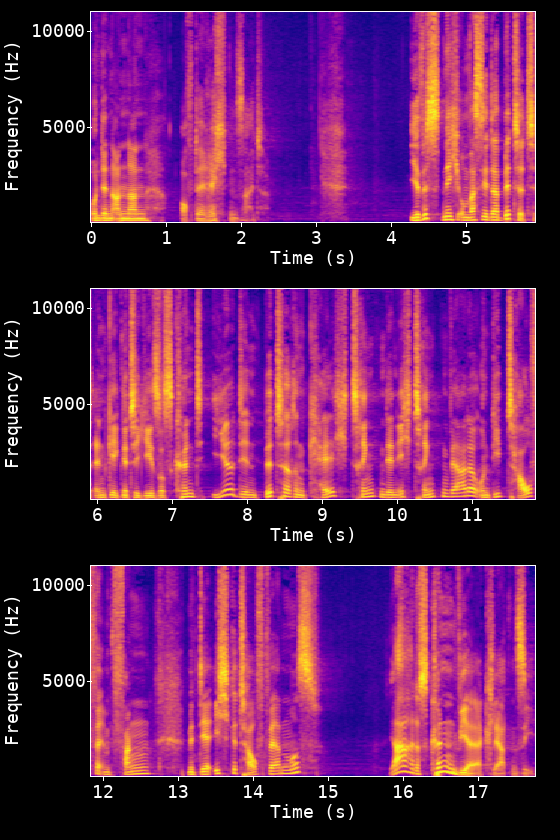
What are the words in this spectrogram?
und den anderen auf der rechten Seite. Ihr wisst nicht, um was ihr da bittet, entgegnete Jesus. Könnt ihr den bitteren Kelch trinken, den ich trinken werde, und die Taufe empfangen, mit der ich getauft werden muss? Ja, das können wir, erklärten sie.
